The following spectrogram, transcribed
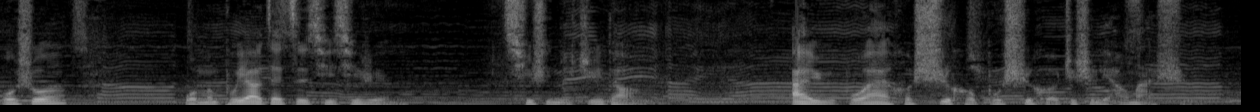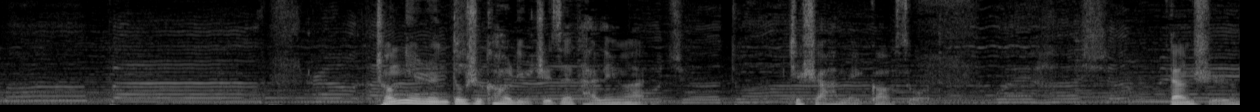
我说，我们不要再自欺欺人。其实你知道，爱与不爱和适合不适合，这是两码事。成年人都是靠理智在谈恋爱，这是阿美告诉我的。当时，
